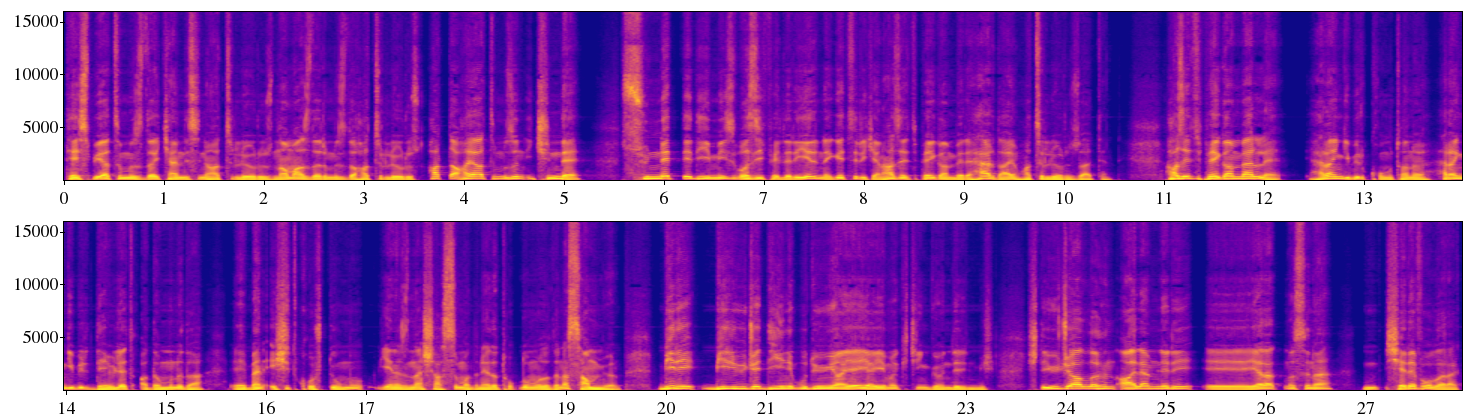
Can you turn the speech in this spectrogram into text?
Tesbihatımızda kendisini hatırlıyoruz. Namazlarımızda hatırlıyoruz. Hatta hayatımızın içinde sünnet dediğimiz vazifeleri yerine getirirken Hazreti Peygamber'i her daim hatırlıyoruz zaten. Hazreti Peygamberle herhangi bir komutanı, herhangi bir devlet adamını da e, ben eşit koştuğumu en azından şahsım adına ya da toplumum adına sanmıyorum. Biri bir yüce dini bu dünyaya yaymak için gönderilmiş. İşte yüce Allah'ın alemleri e, yaratmasına şeref olarak,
